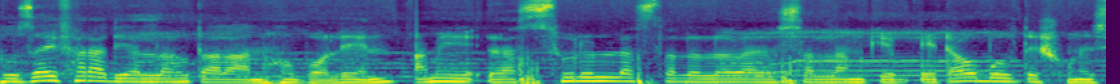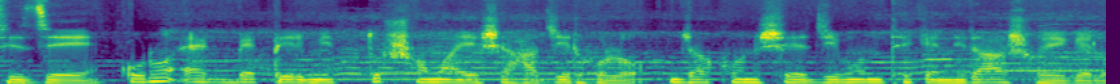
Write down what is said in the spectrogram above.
হুজাইফা রাদি আল্লাহ তালাহু বলেন, আমি রাসুল্লাহ সাল্লাহ সাল্লামকে এটাও বলতে শুনেছি যে, কোনো এক ব্যক্তির মৃত্যুর সময় এসে হাজির হলো, যখন সে জীবন থেকে নিরাশ হয়ে গেল।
